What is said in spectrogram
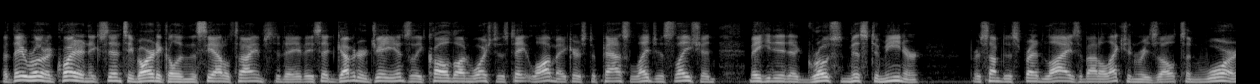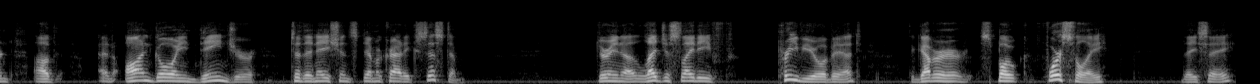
But they wrote a, quite an extensive article in the Seattle Times today. They said Governor Jay Inslee called on Washington state lawmakers to pass legislation making it a gross misdemeanor for some to spread lies about election results and warned of an ongoing danger to the nation's democratic system. During a legislative preview event, the governor spoke forcefully, they say,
